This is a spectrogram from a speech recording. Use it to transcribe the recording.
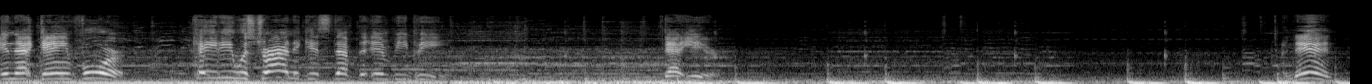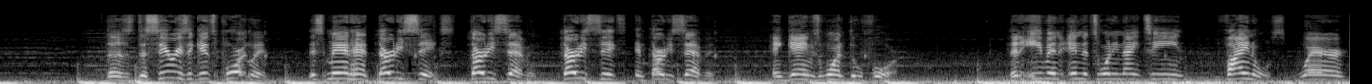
in that game four. KD was trying to get Steph the MVP that year. And then the, the series against Portland, this man had 36, 37, 36 and 37 in games one through four. Then even in the 2019 finals where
